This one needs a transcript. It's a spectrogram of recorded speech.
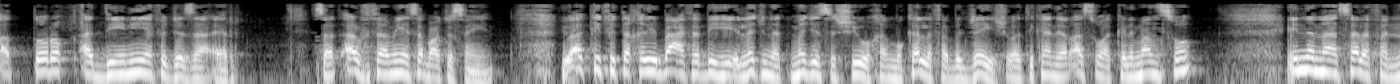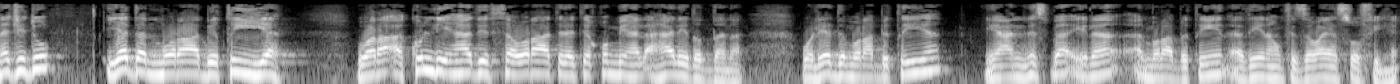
الطرق الدينية في الجزائر سنة 1897 يؤكد في تقرير بعث به لجنة مجلس الشيوخ المكلفة بالجيش والتي كان يرأسها كليمانسو إننا سلفا نجد يدا مرابطية وراء كل هذه الثورات التي يقوم بها الأهالي ضدنا. واليد المرابطية يعني نسبة إلى المرابطين الذين هم في الزوايا الصوفية.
